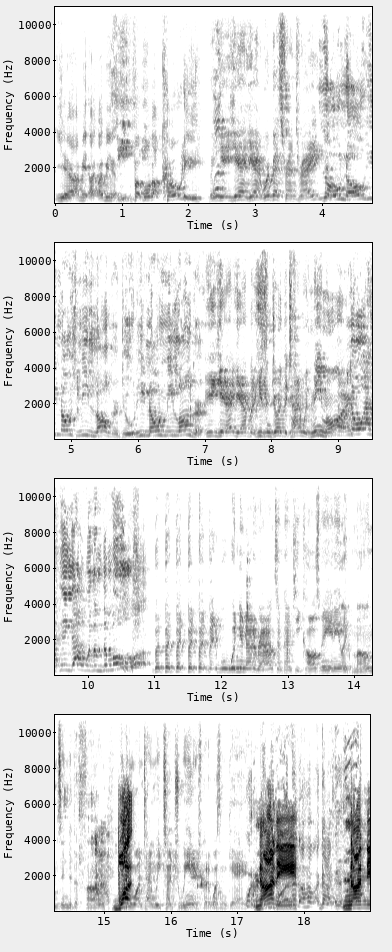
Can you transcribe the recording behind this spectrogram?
yeah, I mean, I, I mean, See? but what about Cody? But yeah, yeah, yeah, we're best friends, right? no, no, he knows me longer, dude. He known me longer. Yeah, yeah, but he's enjoyed the time with me more. No, I hang out with him the most. But but but but but but when you're not around, sometimes he calls me and he like moans into the phone. What? And one time we touched wieners, but it wasn't gay. Nani? What? How- Guys, guys, Nani?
